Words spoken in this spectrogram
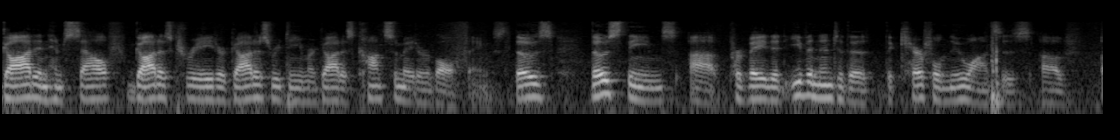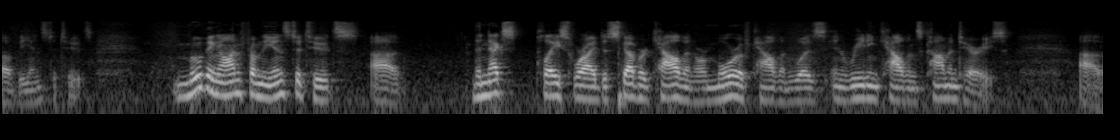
God in Himself, God as Creator, God as Redeemer, God as Consummator of all things. Those those themes uh, pervaded even into the, the careful nuances of of the institutes. Moving on from the institutes, uh, the next place where I discovered Calvin or more of Calvin was in reading Calvin's commentaries. Uh,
